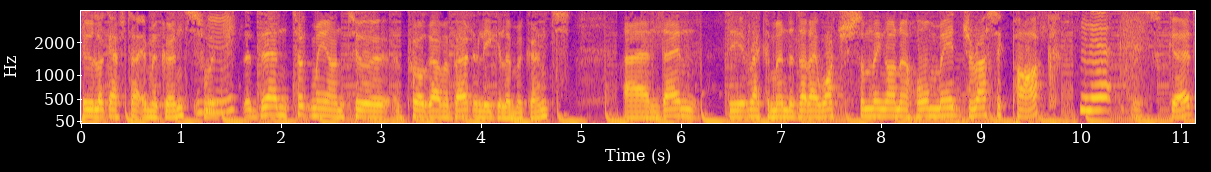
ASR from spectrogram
who look after immigrants, Mm-hmm. which then took me on to a, a program about illegal immigrants. And then they recommended that I watch something on a homemade Jurassic Park. Yeah. It's good.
